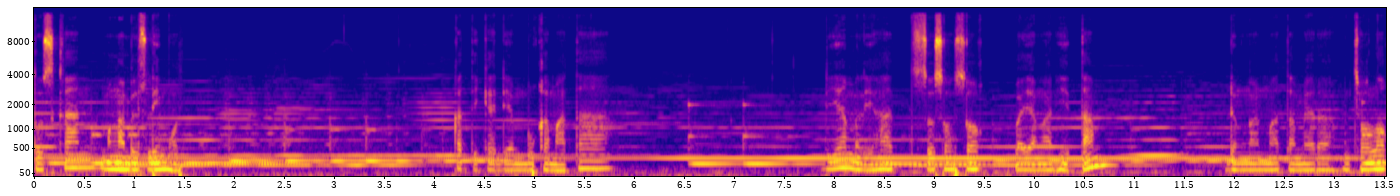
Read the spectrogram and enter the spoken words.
memutuskan mengambil selimut. Ketika dia membuka mata, dia melihat sesosok bayangan hitam dengan mata merah mencolok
